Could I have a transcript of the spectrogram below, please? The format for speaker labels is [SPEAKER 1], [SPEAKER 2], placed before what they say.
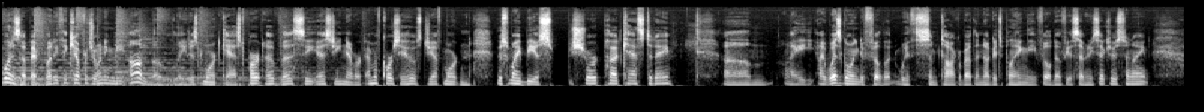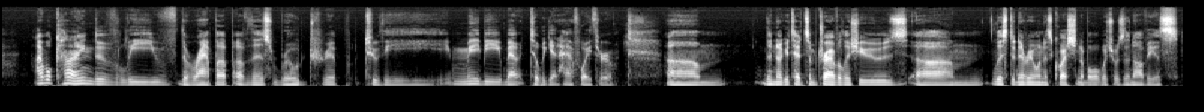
[SPEAKER 1] What is up, everybody? Thank you all for joining me on the latest Mortcast, part of the CSG Network. I'm, of course, your host, Jeff Morton. This might be a short podcast today. Um, I I was going to fill it with some talk about the Nuggets playing the Philadelphia 76ers tonight. I will kind of leave the wrap up of this road trip to the maybe about till we get halfway through. Um, the Nuggets had some travel issues, um, listed everyone as questionable, which was an obvious,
